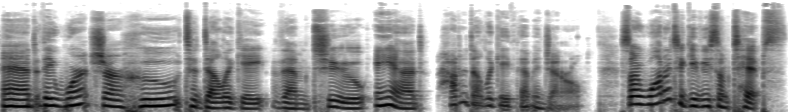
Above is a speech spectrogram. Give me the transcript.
and they weren't sure who to delegate them to and how to delegate them in general. So I wanted to give you some tips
